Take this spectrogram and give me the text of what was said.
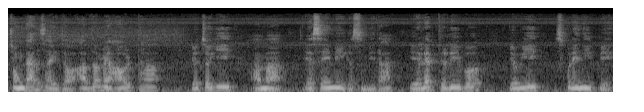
종단상이죠. abdomen aorta 이쪽이 아마 SMA 같습니다. 예, left liver 여기 splenic vein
